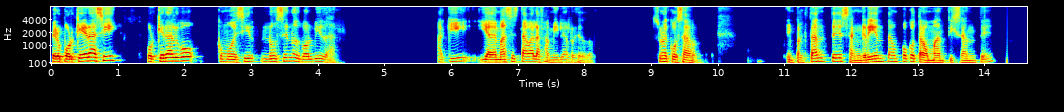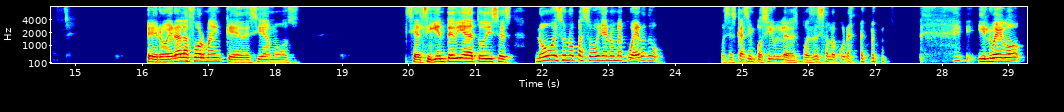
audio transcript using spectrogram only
Pero ¿por qué era así? Porque era algo como decir, no se nos va a olvidar. Aquí y además estaba la familia alrededor. Es una cosa impactante, sangrienta, un poco traumatizante, pero era la forma en que decíamos, si al siguiente día tú dices, no, eso no pasó, ya no me acuerdo, pues es casi imposible después de esa locura. y luego,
